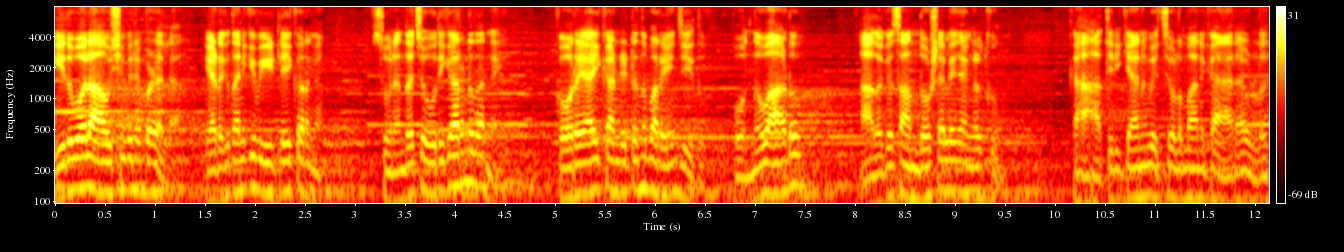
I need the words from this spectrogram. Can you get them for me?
ഇതുപോലെ ആവശ്യം വരുമ്പോഴല്ല ഇടയ്ക്ക് തനിക്ക് വീട്ടിലേക്ക് ഇറങ്ങാം. സുനന്ദ ചോദിക്കാറുണ്ട് തന്നെ. കുറേയായി കണ്ടിട്ടെന്ന് പറയുകയും ചെയ്തു. ഒന്ന് വാടോ. അതൊക്കെ സന്തോഷമല്ലേ ഞങ്ങൾക്കും. കാത്തിരിക്കാനും വെച്ച് എനിക്ക് ആരാ ഉള്ളത്?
